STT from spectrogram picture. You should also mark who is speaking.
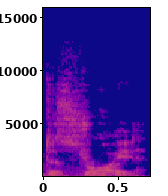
Speaker 1: destroyed.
